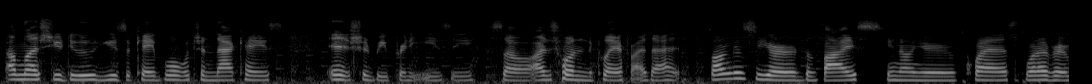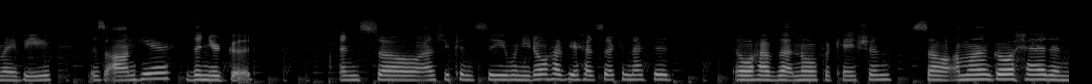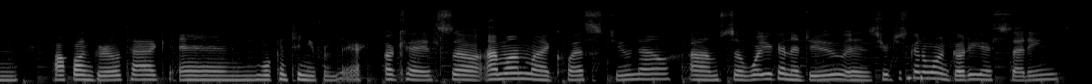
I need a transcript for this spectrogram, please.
Unless you do use a cable, which in that case, it should be pretty easy. So I just wanted to clarify that. As long as your device, you know, your Quest, whatever it may be, is on here, then you're good. And so, as you can see, when you don't have your headset connected, it will have that notification. So I'm gonna go ahead and hop on Gorilla Tag and we'll continue from there. Okay, so I'm on my Quest 2 now. Um, so what you're gonna do is you're just gonna wanna go to your settings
